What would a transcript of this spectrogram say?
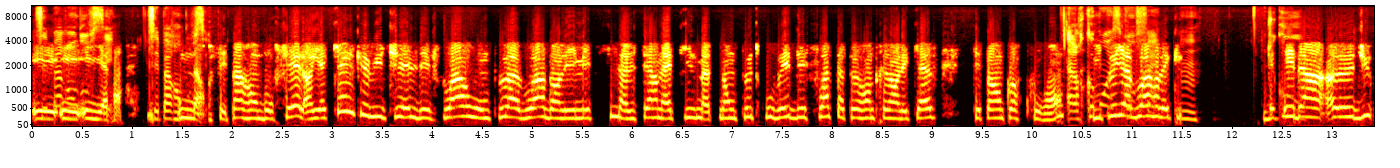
et il n'y a pas. C'est pas remboursé. Non, c'est pas remboursé. Alors il y a quelques mutuelles des fois où on peut avoir dans les médecines alternatives. Maintenant, on peut trouver des fois, ça peut rentrer dans les cases. C'est pas encore courant. Alors comment il peut y avoir avec. Hmm. Du coup, eh ben, euh, du,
